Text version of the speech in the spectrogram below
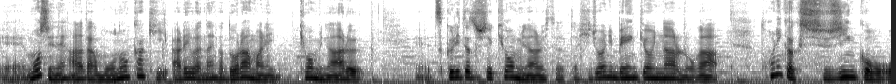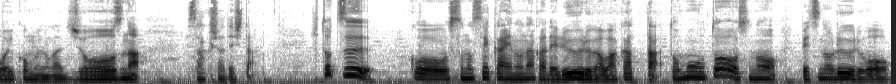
えー、もしねあなたが物書きあるいは何かドラマに興味のある、えー、作り手として興味のある人だったら非常に勉強になるのがとにかく主人公を追い込むのが上手な作者でした。一つこうその世界の中でルールが分かったと思うとその別のルールを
